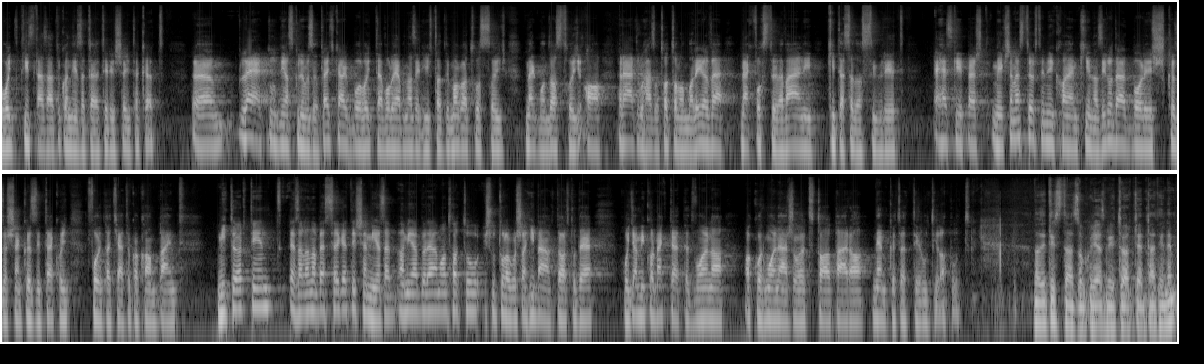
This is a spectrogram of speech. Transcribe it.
hogy tisztázzátok a nézeteltéréseiteket. Lehet tudni azt különböző plegykákból, hogy te valójában azért hívtad magadhoz, hogy megmond azt, hogy a rádruházott hatalommal élve meg fogsz tőle válni, kiteszed a szűrét. Ehhez képest mégsem ez történik, hanem kijön az irodádból, és közösen közlitek, hogy folytatjátok a kampányt. Mi történt ezzel a beszélgetésen, mi az, ami ebből elmondható, és utólagosan hibának tartod-e, hogy amikor megtetted volna, akkor Molnár Zsolt talpára nem kötöttél útilapot? Na, azért tisztázzuk, hogy ez mi történt. Tehát nem,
